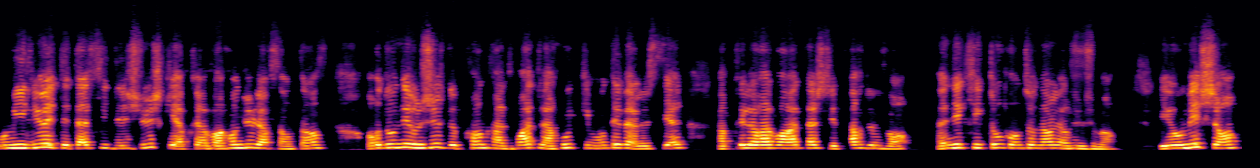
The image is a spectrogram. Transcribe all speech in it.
Au milieu étaient assis des juges qui, après avoir rendu leur sentence, ordonnaient aux juges de prendre à droite la route qui montait vers le ciel après leur avoir attaché par devant un écriteau contenant leur jugement. Et aux méchants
